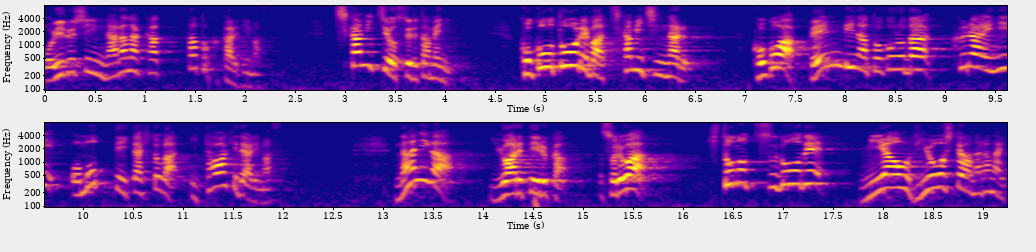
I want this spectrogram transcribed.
お許しにならなかったと書かれています。近道をするためにここを通れば近道になる。ここは便利なところだくらいに思っていた人がいたわけであります。何が言われているかそれは人の都合で宮を利用してはならない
